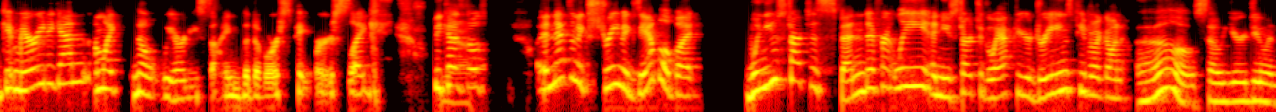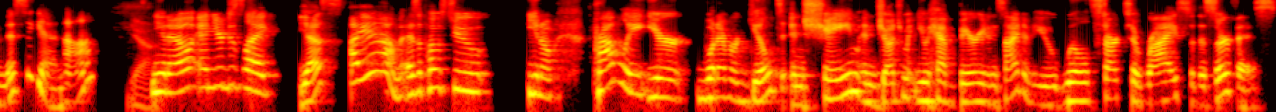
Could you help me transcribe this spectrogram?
get married again? I'm like, no, we already signed the divorce papers. Like, because yeah. those, and that's an extreme example, but when you start to spend differently and you start to go after your dreams, people are going, oh, so you're doing this again, huh? Yeah. You know, and you're just like, yes, I am, as opposed to, you know, probably your whatever guilt and shame and judgment you have buried inside of you will start to rise to the surface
